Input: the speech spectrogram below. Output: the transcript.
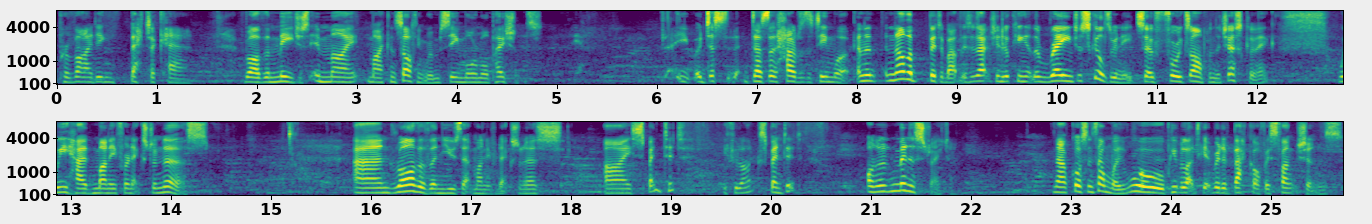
providing better care rather than me just in my, my consulting room seeing more and more patients. just does it, how does the team work? And another bit about this is actually looking at the range of skills we need. So, for example, in the chest clinic, we had money for an extra nurse. And rather than use that money for an extra nurse, I spent it, if you like, spent it on an administrator. Now, of course, in some ways, whoa, people like to get rid of back office functions.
